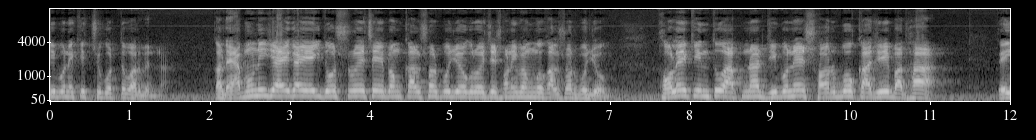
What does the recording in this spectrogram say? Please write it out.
জীবনে কিচ্ছু করতে পারবেন না। কারণ এমনই জায়গায় এই দোষ রয়েছে এবং কালসর্পযোগ রয়েছে, শনিভঙ্গ কালসর্পযোগ ফলে কিন্তু আপনার জীবনে সর্বকাজে বাধা। এই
